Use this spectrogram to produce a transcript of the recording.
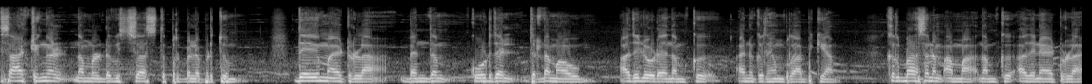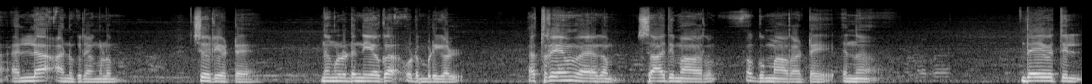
സാക്ഷ്യങ്ങൾ നമ്മളുടെ വിശ്വാസത്തെ പ്രബലപ്പെടുത്തും. ദൈവമായിട്ടുള്ള ബന്ധം കൂടുതൽ ദൃഢമാവും. അതിലൂടെ നമുക്ക് അനുഗ്രഹം പ്രാപിക്കാം. കൃപാസനം അമ്മ നമുക്ക് അതിനായിട്ടുള്ള എല്ലാ അനുഗ്രഹങ്ങളും ചൊരിയട്ടെ. നിങ്ങളുടെ നിയോഗ ഉടമ്പടികൾ എത്രയും വേഗം സാധ്യമാകുമാറട്ടെ എന്ന് ദൈവത്തിൽ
